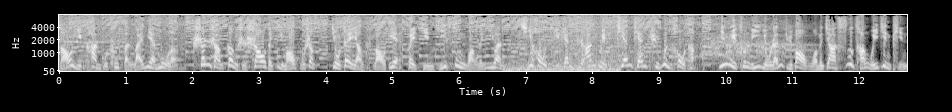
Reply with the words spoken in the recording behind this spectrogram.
早已看不出本来面目了。身上更是烧得一毛不剩，就这样，老爹被紧急送往了医院。其后几天，治安队天天去问候他，因为村里有人举报我们家私藏违禁品。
